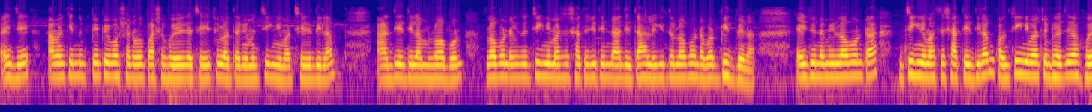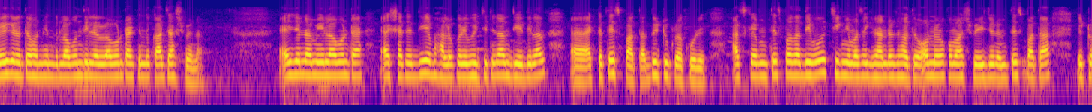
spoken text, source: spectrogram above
এই যে, আমার কিন্তু পেঁপে বসানো ওই পাশে হয়ে গেছে, এই চুলাতে আমি আমার চিংড়ি মাছ ছেড়ে দিলাম। আর দিয়ে দিলাম লবণ। লবণটা কিন্তু চিংড়ি মাছের সাথে যদি না দিই, তাহলে কিন্তু লবণটা আবার বিঁধবে না। এই জন্য আমি লবণটা চিংড়ি মাছের সাথেই দিলাম। কারণ চিংড়ি মাছটা ভেজে হয়ে গেলে তখন কিন্তু লবণ দিলে লবণটা কিন্তু কাজ আসবে না। এই জন্য আমি লবণটা একসাথে দিয়ে ভালো করে ভেজে নিলাম, দিয়ে দিলাম একটা তেজপাতা, দুই টুকরা করে। আজকে আমি তেজপাতা দিব, চিংড়ি মাছের ঘ্রানটা হয়তো অন্যরকম আসবে এই জন্য আমি তেজপাতা, একটু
